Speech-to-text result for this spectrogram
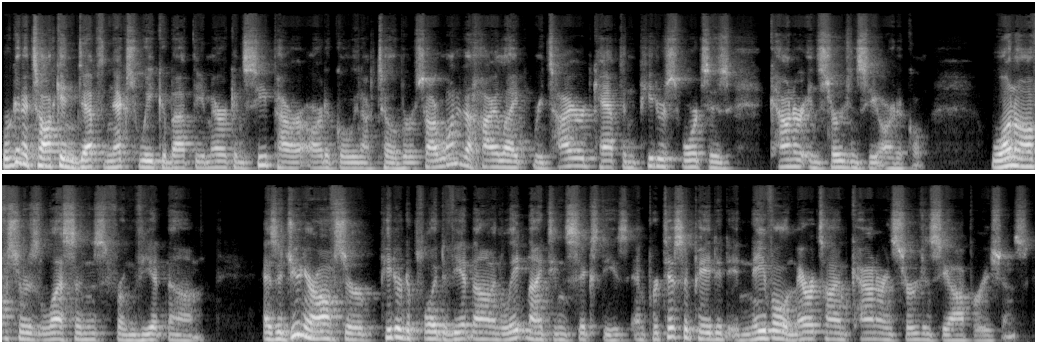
We're going to talk in depth next week about the American Sea Power article in October. So I wanted to highlight retired Captain Peter Swartz's counterinsurgency article, One Officer's Lessons from Vietnam. As a junior officer, Peter deployed to Vietnam in the late 1960s and participated in naval and maritime counterinsurgency operations.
